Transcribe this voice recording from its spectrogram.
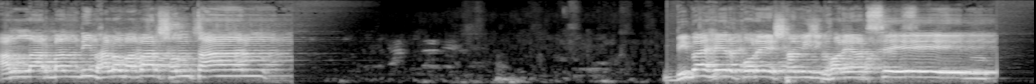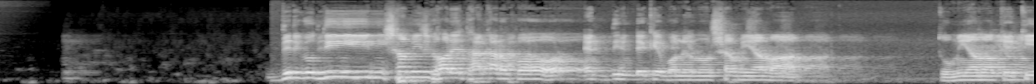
আল্লাহর বান্দি ভালো বাবার সন্তান। বিবাহের পরে স্বামীর ঘরে আসছেন। দীর্ঘদিন স্বামীর ঘরে থাকার পর একদিন ডেকে বলেন, ও স্বামী আমার, তুমি আমাকে কি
